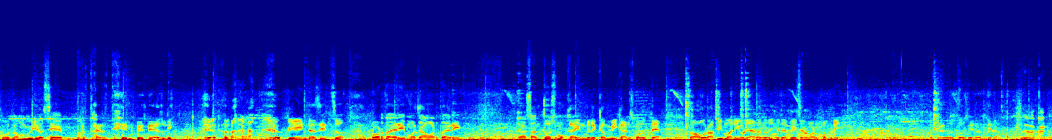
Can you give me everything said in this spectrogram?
ಸೊ ನಮ್ಮ ವೀಡಿಯೋಸೇ ಬರ್ತಾ ಇರುತ್ತೆ ಇನ್ಮೇಲೆ ಅಲ್ಲಿ. ಬಿಹೈಂಡ್ ದ ಸೀನ್ಸು ನೋಡ್ತಾ ಇರಿ ಮಜಾ ಮಾಡ್ತಾ ಇರಿ. ಸಂತೋಷ್ ಮುಖ ಇನ್ಮೇಲೆ ಕಮ್ಮಿ ಕಾಣಿಸ್ಕೊಳುತ್ತೆ. ಸೊ ಅವ್ರ ಅಭಿಮಾನಿಗಳು ಯಾರಾದರೂ ಇದ್ದರೆ ಬೇಜಾರು ಮಾಡ್ಕೊಬಿಡಿ. ಸಂತೋಷ್ ಏನಂತೀರಾ? ಇದೆಲ್ಲ ಕಟ್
